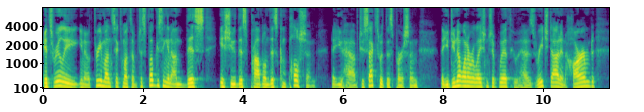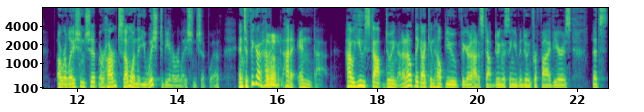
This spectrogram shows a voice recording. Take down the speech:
It's really, you know, three months, six months of just focusing in on this issue, this problem, this compulsion that you have to sex with this person that you do not want a relationship with, who has reached out and harmed a relationship or harmed someone that you wish to be in a relationship with, and to figure out how to how to end that, how you stop doing that. And I don't think I can help you figure out how to stop doing this thing you've been doing for five years. That's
